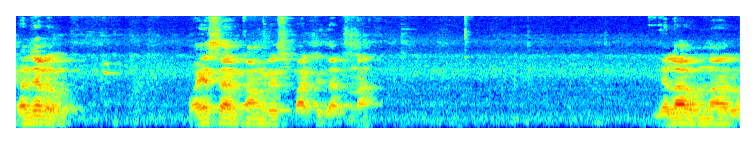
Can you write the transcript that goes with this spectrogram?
ప్రజలు వైఎస్ఆర్ కాంగ్రెస్ పార్టీ తరఫున ఎలా ఉన్నారు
